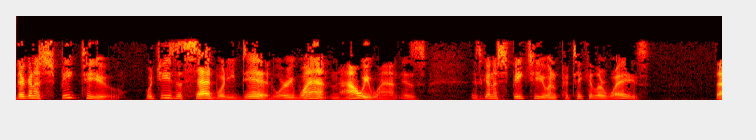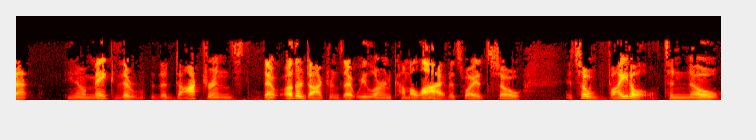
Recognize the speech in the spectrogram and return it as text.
they're going to speak to you. What Jesus said, what he did, where he went, and how he went is is going to speak to you in particular ways that you know make the the doctrines that other doctrines that we learn come alive. That's why it's so it's so vital to know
